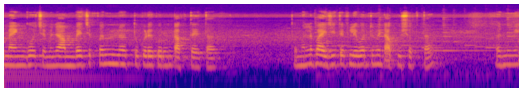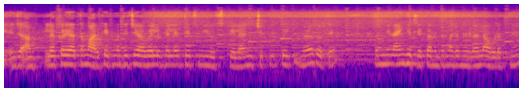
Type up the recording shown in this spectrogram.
मँगोचे म्हणजे आंब्याचे पण तुकडे करून टाकता येतात. तुम्हाला पाहिजे ते फ्लेवर तुम्ही टाकू शकता. पण मी जे आपल्याकडे आता मार्केटमध्ये जे अवेलेबल आहे तेच मी यूज केलं आणि चिकू पीठ मिळत होते. पण मी नाही घेतले कारण ते माझ्या मुलाला आवडत नाही.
